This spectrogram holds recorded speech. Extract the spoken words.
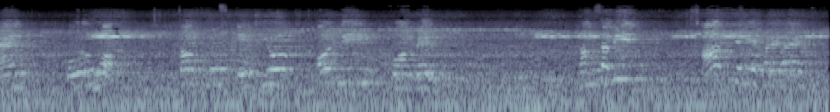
and अनुभव top most NGO only for men हम सभी आपके लिए खड़े हैं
